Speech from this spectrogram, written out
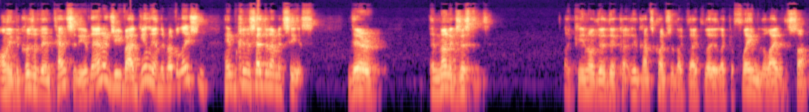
only because of the intensity of the energy, and the revelation, they're non-existent. Like, you know, they're, they're inconsequential, like, like, like a flame in the light of the sun.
